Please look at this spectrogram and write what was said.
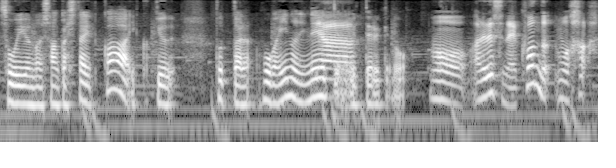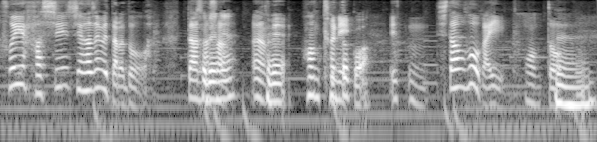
そういうのに参加したりとか、育休取った方がいいのにねっていうのを言ってるけど、もう、あれですね。今度、もうは、そういう発信し始めたらどう？旦那さん。それね、うん。ね、本当に。え、うん。した方がいい。本当、うん。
